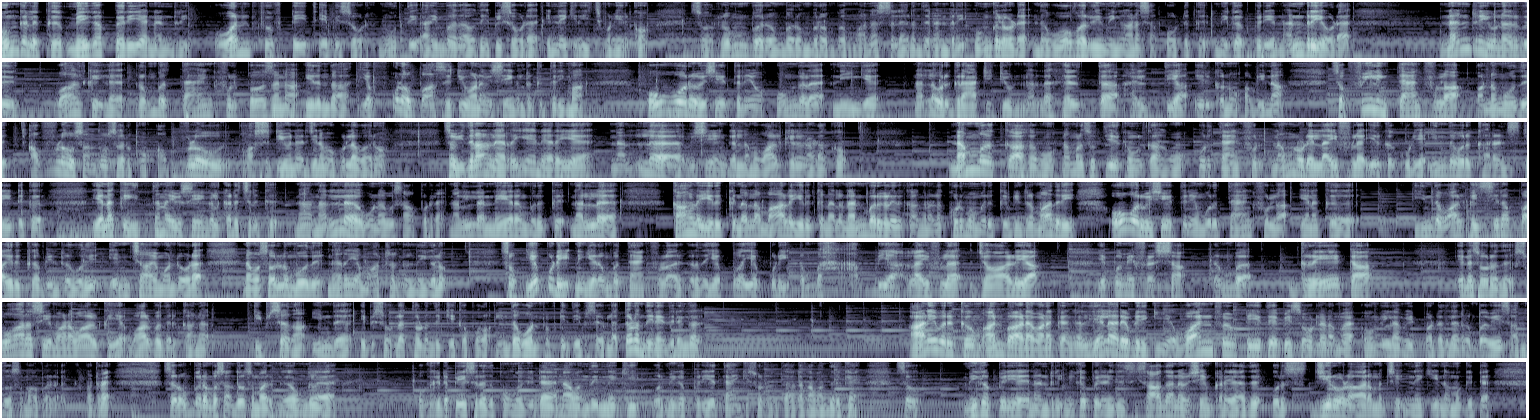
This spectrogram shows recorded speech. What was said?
உங்களுக்கு மிகப்பெரிய நன்றி. ஒன் ஃபிஃப்டித் எபிசோடு நூற்றி ஐம்பதாவது எபிசோடை இன்னைக்கு ரீச் பண்ணியிருக்கோம். ஸோ ரொம்ப ரொம்ப ரொம்ப ரொம்ப மனசில் இருந்து நன்றி. உங்களோட இந்த ஓவர் வியூமிங்கான சப்போர்ட்டுக்கு மிகப்பெரிய நன்றியோட நன்றி உணர்வு வாழ்க்கையில் ரொம்ப தேங்க்ஃபுல் பர்சனாக இருந்தால் எவ்வளோ பாசிட்டிவான விஷயங்கள் இருக்குது தெரியுமா? ஒவ்வொரு விஷயத்துலையும் உங்களை நீங்கள் நல்ல ஒரு கிராட்டிடியூட் நல்ல ஹெல்த்தாக ஹெல்த்தியாக இருக்கணும் அப்படின்னா ஸோ ஃபீலிங் தேங்க்ஃபுல்லாக பண்ணும்போது அவ்வளோ சந்தோஷம் இருக்கும். அவ்வளோ பாசிட்டிவ் எனர்ஜி நமக்குள்ளே வரும். ஸோ இதனால் நிறைய நிறைய நல்ல விஷயங்கள் நம்ம வாழ்க்கையில் நடக்கும். நம்மளுக்காகவும் நம்மளை சுற்றி இருக்கவங்களுக்காகவும் ஒரு தேங்க்ஃபுல் நம்மளுடைய லைஃப்பில் இருக்கக்கூடிய இந்த ஒரு கரண்ட் ஸ்டேட்டுக்கு எனக்கு இத்தனை விஷயங்கள் கிடச்சிருக்கு. நான் நல்ல உணவு சாப்பிட்றேன் நல்ல நேரம் இருக்குது நல்ல காலை இருக்குது நல்ல மாலை இருக்குது நல்ல நண்பர்கள் இருக்காங்க நல்ல குடும்பம் இருக்குது அப்படின்ற மாதிரி ஒவ்வொரு விஷயத்துலையும் ஒரு தேங்க்ஃபுல்லாக எனக்கு இந்த வாழ்க்கை சிறப்பாக இருக்குது அப்படின்ற ஒரு என்ஜாய்மெண்ட்டோட நம்ம சொல்லும்போது நிறைய மாற்றங்கள் நிகழும். ஸோ எப்படி நீங்கள் ரொம்ப தேங்க்ஃபுல்லாக இருக்கிறது? எப்போ எப்படி ரொம்ப ஹாப்பியாக லைஃப்பில் ஜாலியாக எப்போவுமே ஃப்ரெஷ்ஷாக ரொம்ப கிரேட்டாக என்ன சொல்கிறது சுவாரஸ்யமான வாழ்க்கையை வாழ்வதற்கான டிப்ஸை தான் இந்த எபிசோடில் தொடர்ந்து கேட்க போகிறோம் இந்த ஒன் ஃபிஃப்டி எபிசோடில் தொடர்ந்து இணைந்திருங்கள். அனைவருக்கும் அன்பான வணக்கங்கள். எல்லாரும் எப்படி இருக்கீங்க? ஒன் ஃபிஃப்டித் எபிசோடில் நம்ம உங்களை மீட் பண்ணுறதுல ரொம்பவே சந்தோஷமாக பட படுறேன். ஸோ ரொம்ப ரொம்ப சந்தோஷமாக இருக்குங்க. உங்களை உங்ககிட்ட பேசுகிறதுக்கு உங்ககிட்ட நான் வந்து இன்னைக்கு ஒரு மிகப்பெரிய தேங்க்யூ சொல்கிறதுக்காக தான் வந்திருக்கேன். ஸோ மிகப்பெரிய நன்றி மிகப்பெரிய இது சாதாரண விஷயம் கிடையாது. ஒரு ஜீரோவில் ஆரம்பித்து இன்றைக்கி நம்மக்கிட்ட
